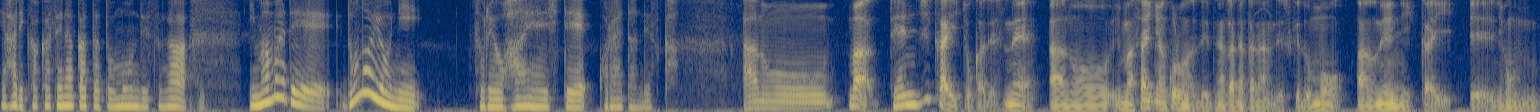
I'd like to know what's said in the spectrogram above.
やはり欠かせなかったと思うんですが、はい、今までどのようにそれを反映してこられたんですか？あのー、まあ展示会とかですね、あのー、今最近はコロナでなかなかなんですけどもあの年に1回、えー、日本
